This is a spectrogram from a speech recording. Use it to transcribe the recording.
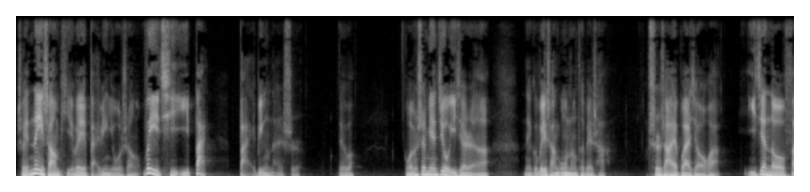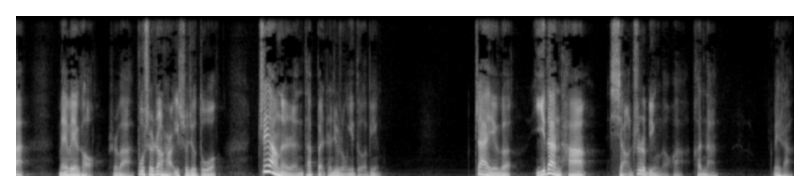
所以内伤脾胃，百病由生；胃气一败，百病难施，对不？我们身边就有一些人啊，那个胃肠功能特别差，吃啥也不爱消化，一见到饭没胃口，是吧？不吃正好，一吃就多。这样的人他本身就容易得病。再一个，一旦他想治病的话，很难。为啥？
